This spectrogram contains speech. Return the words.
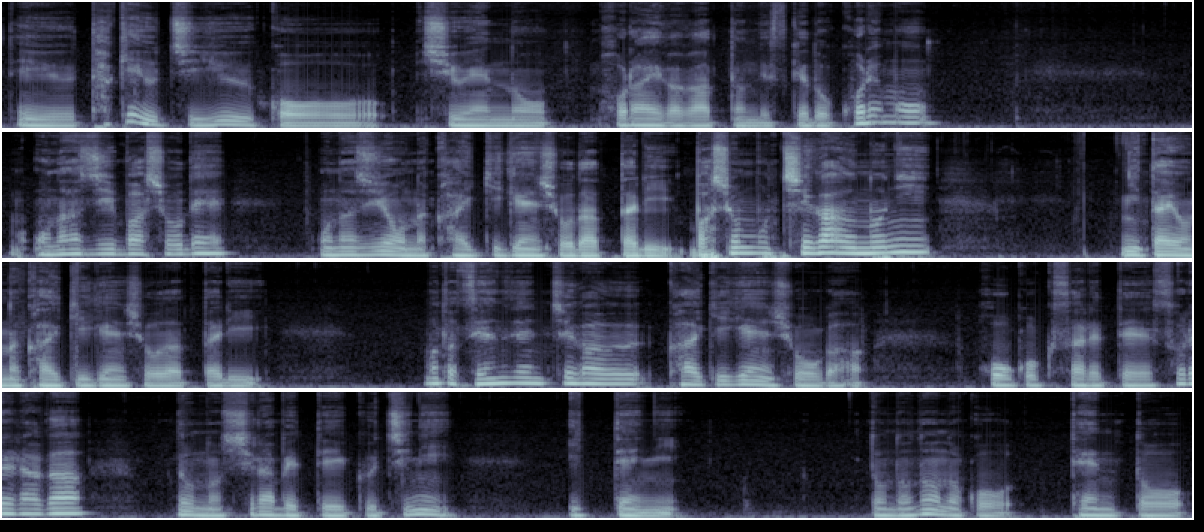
ていう竹内優子主演のホラー映画があったんですけどこれも同じ場所で同じような怪奇現象だったり場所も違うのに似たような怪奇現象だったりまた全然違う怪奇現象が報告されてそれらがどんどん調べていくうちに一点にどんどんどんどんこう点と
